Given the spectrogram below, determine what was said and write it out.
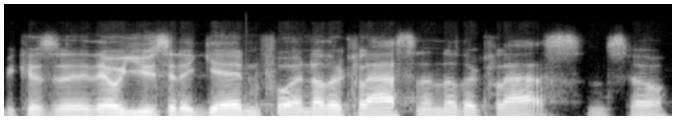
because they'll use it again for another class and another class. And so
